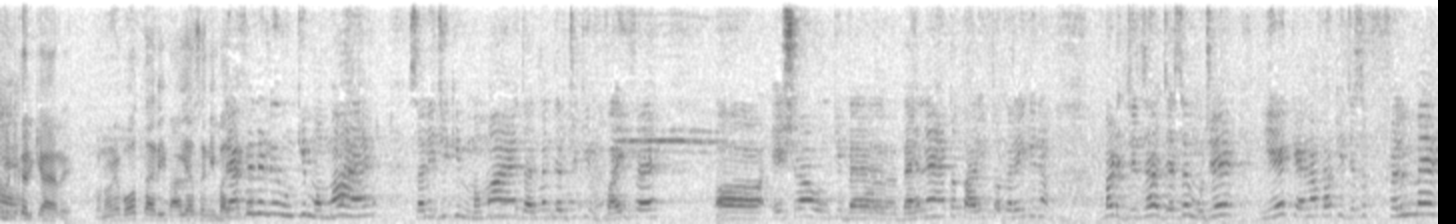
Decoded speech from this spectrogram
शूट करके आ रहे उन्होंने बहुत तारीफ़ किया सनी पाजी डेफिनेटली उनकी मम्मा है सनी जी की मम्मा है धर्मेंद्र जी की वाइफ है ऐशा उनकी बह- बहनें हैं तो तारीफ़ तो करेगी ना। बट जैसा जैसे मुझे ये कहना था कि जैसे फ़िल्म में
